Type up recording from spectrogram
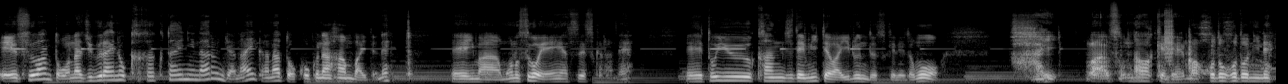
S1 と同じぐらいの価格帯になるんじゃないかなと国内販売でね、えー、今ものすごい円安ですからね、えー、という感じで見てはいるんですけれどもはいまあそんなわけで、まあ、ほどほどにね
